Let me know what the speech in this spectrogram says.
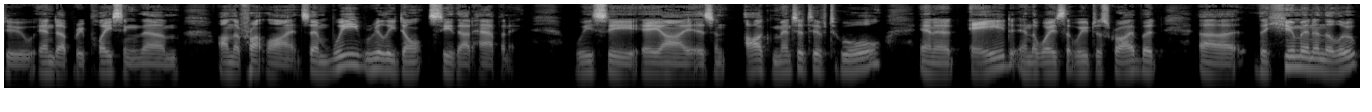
to end up replacing them on the front lines. And we really don't see that happening. We see AI as an augmentative tool and an aid in the ways that we've described, but uh, the human in the loop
